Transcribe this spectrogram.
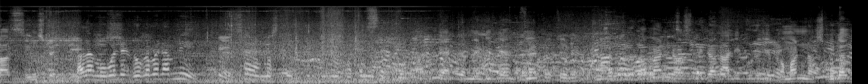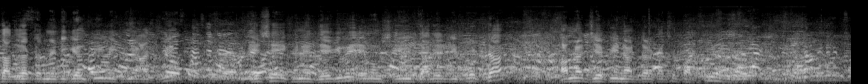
last since 20 দাদা মোবাইলটা ঢোকাবেন আপনি? একটা মেডিকেল টিম কমান্ড হসপিটাল আলিপুরে যে কমান্ড হসপিটাল তাদের একটা মেডিকেল টিম এখানে আসবে এসে এখানে দেখবে এবং সেই তাদের রিপোর্টটা আমরা জেপি নাড্ডার কাছে পাঠিয়ে দেবো।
